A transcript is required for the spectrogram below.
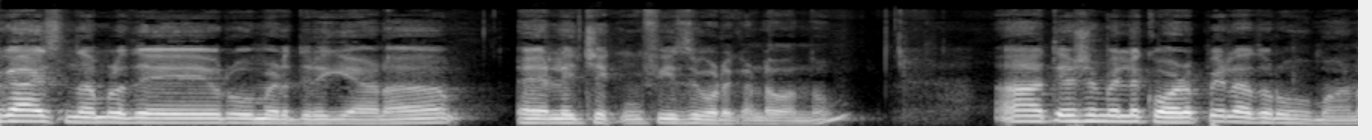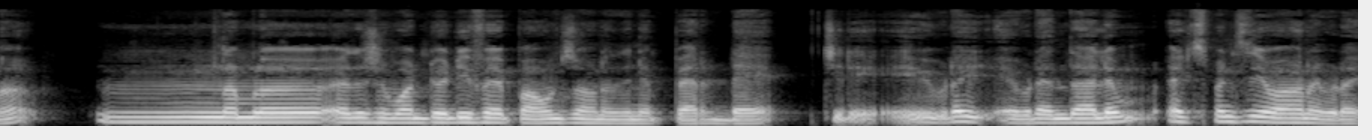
അപ്പോൾ ഗായ്സ് നമ്മളിത് റൂം എടുത്തിരിക്കുകയാണ്. എയർലി ചെക്കിംഗ് ഫീസ് കൊടുക്കേണ്ട വന്നു. അത്യാവശ്യം വലിയ കുഴപ്പമില്ലാത്ത റൂമാണ് നമ്മൾ ഏകദേശം വൺ ട്വന്റി ഫൈവ് പൗണ്ട്സ് ആണ് ഇതിന് പെർ ഡേ ഇച്ചിരി ഇവിടെ ഇവിടെ എന്തായാലും എക്സ്പെൻസീവ് ആണ് ഇവിടെ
